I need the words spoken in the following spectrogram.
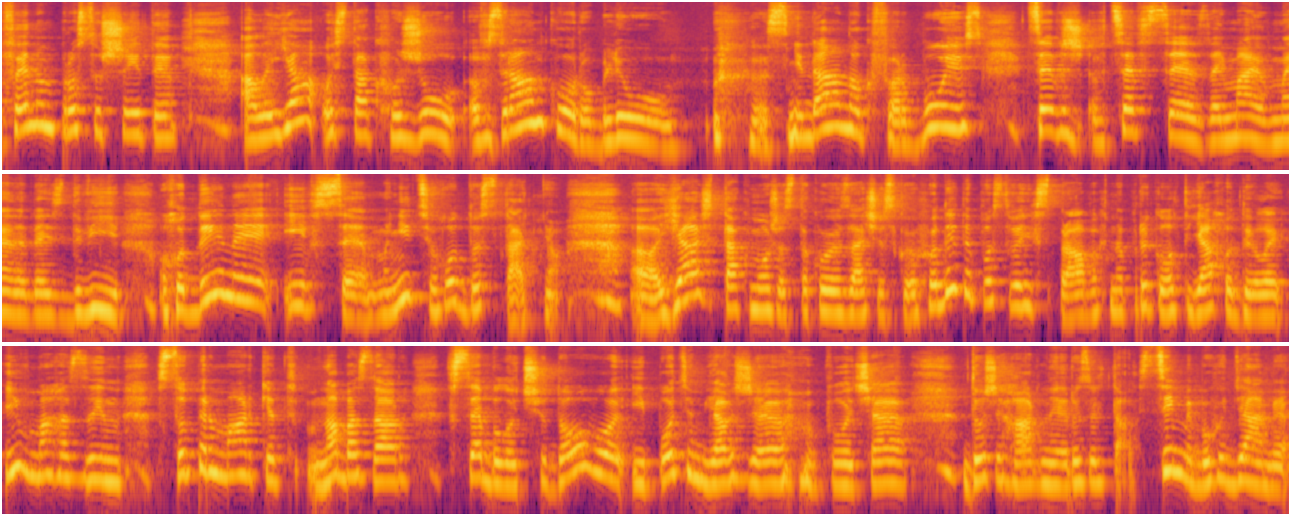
феном просушити. Але я ось так ходжу взранку, роблю сніданок, фарбуюсь. Це, вж- це все займає в мене десь 2 години і все. Мені цього достатньо. Е, Я ж так можу з такою зачіскою ходити по своїх справах. Наприклад, я ходила і в магазин, в супермаркет, на базар. Все було чудово, і потім я вже получаю дуже гарний результат. З цими богодями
